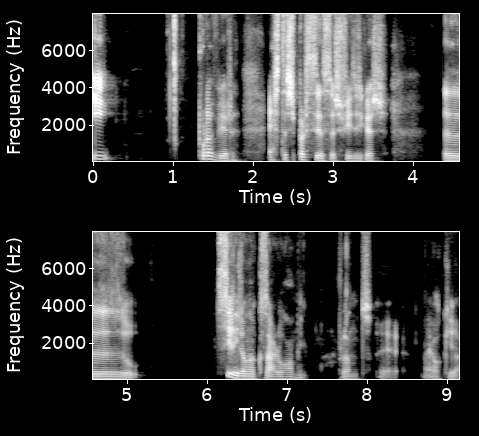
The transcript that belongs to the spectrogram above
e por haver estas parecenças físicas, uh, decidiram acusar o homem. Pronto, é, é o que é.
